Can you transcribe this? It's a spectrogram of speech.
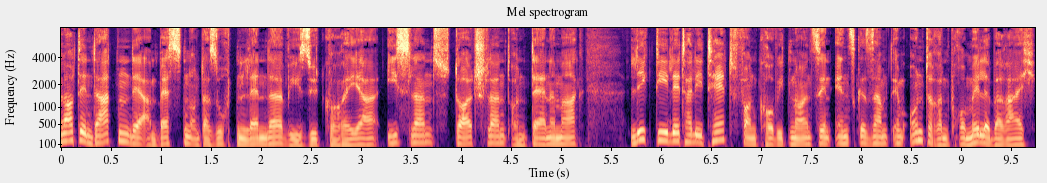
Laut den Daten der am besten untersuchten Länder wie Südkorea, Island, Deutschland und Dänemark liegt die Letalität von Covid-19 insgesamt im unteren Promillebereich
